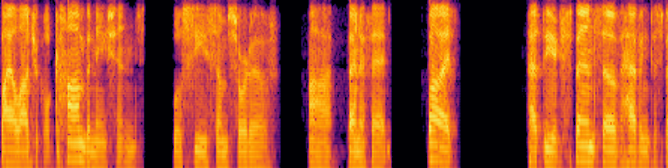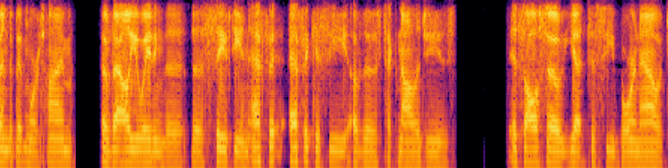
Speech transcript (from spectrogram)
biological combinations will see some sort of uh, benefit. But at the expense of having to spend a bit more time evaluating the, the safety and eff- efficacy of those technologies, it's also yet to see borne out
